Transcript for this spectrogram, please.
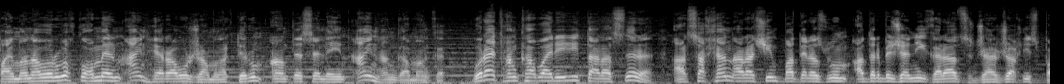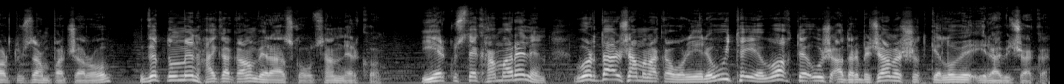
պայմանավորվող կողմերն այն հերավոր ժամանակներում անտեսել էին այն հանգամանքը, որ այդ հանքավայրերի տարածները Արցախյան առաջին պատերազմում Ադրբեջանի գրած ջարջախից պարտության պատճառով գտնում են հայկական վերահսկողության ներքո։ Երկուստեք համարել են, որ դա ժամանակավոր երևույթ է եւ վաղ թե ուշ Ադրբեջանը շտկելով է իրավիճակը։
